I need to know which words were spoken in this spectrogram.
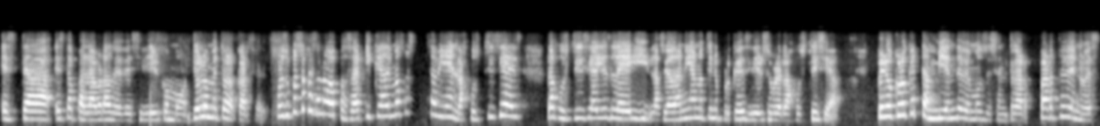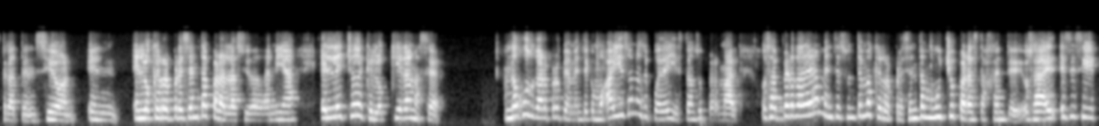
esta, esta palabra de decidir como yo lo meto a la cárcel? Por supuesto que eso no va a pasar y que además no está bien. La justicia es la justicia y es ley y la ciudadanía no tiene por qué decidir sobre la justicia pero creo que también debemos de centrar parte de nuestra atención en, lo que representa para la ciudadanía el hecho de que lo quieran hacer. No juzgar propiamente como, ay, eso no se puede y están súper mal. O sea, verdaderamente es un tema que representa mucho para esta gente. O sea, e, es decir,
